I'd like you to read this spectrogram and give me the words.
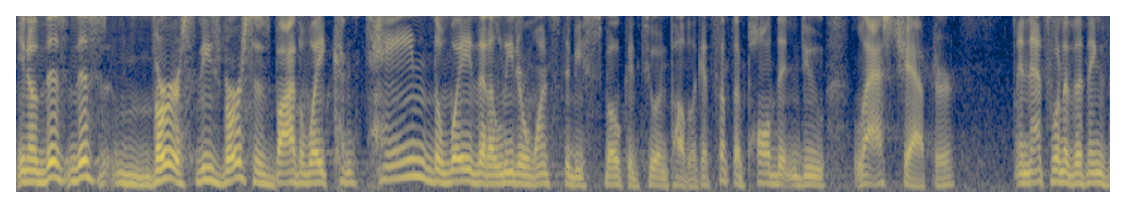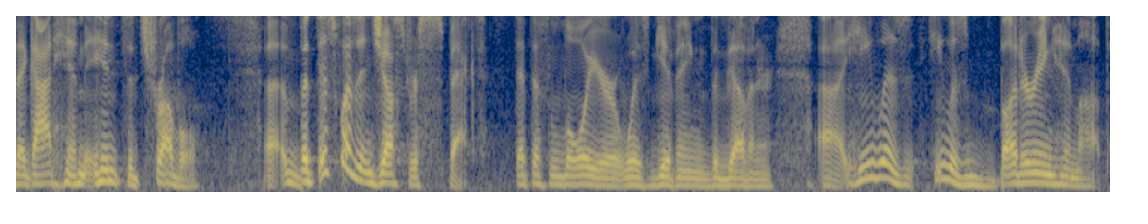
you know, this, this verse, these verses, by the way, contain the way that a leader wants to be spoken to in public. It's something Paul didn't do last chapter, and that's one of the things that got him into trouble. Uh, but this wasn't just respect that this lawyer was giving the governor. Uh, he, was, he was buttering him up.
